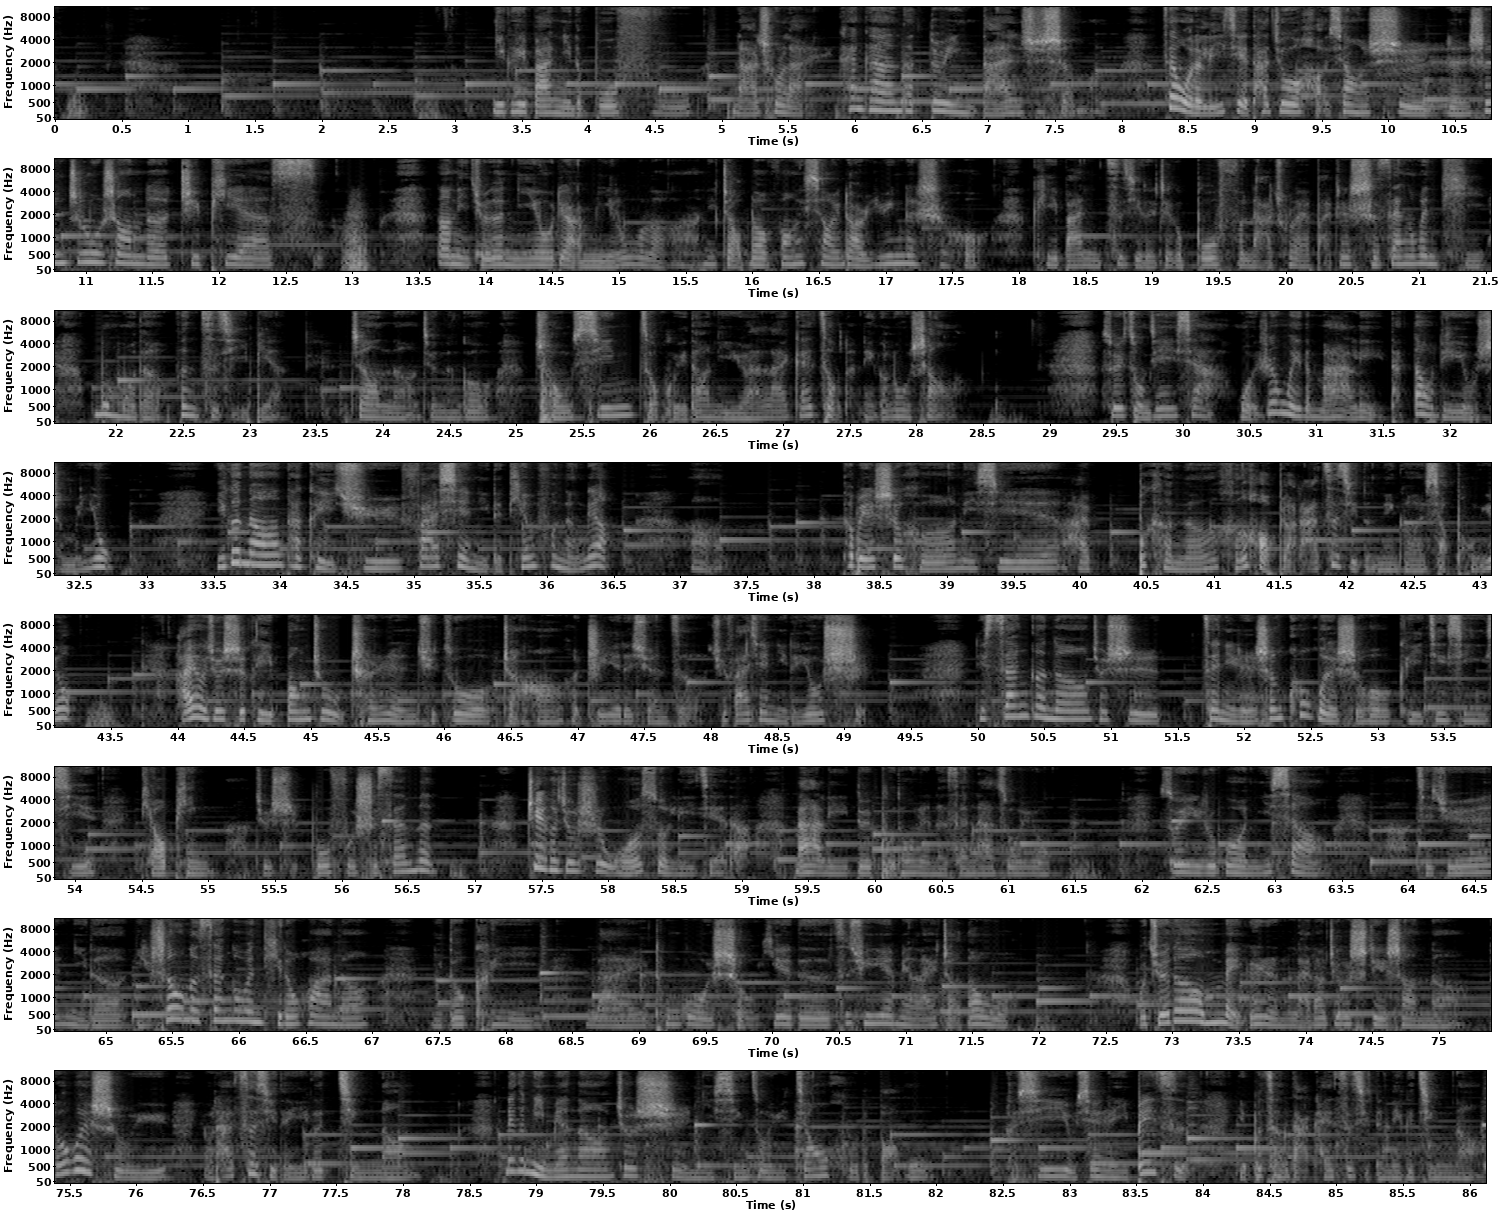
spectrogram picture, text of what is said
你可以把你的波幅拿出来看看，它对应答案是什么。在我的理解，它就好像是人生之路上的 GPS。当你觉得你有点迷路了啊，你找不到方向，有点晕的时候，可以把你自己的这个波幅拿出来，把这十三个问题默默的问自己一遍。这样呢，就能够重新走回到你原来该走的那个路上了。所以总结一下，我认为的玛雅历它到底有什么用？一个呢，它可以去发现你的天赋能量，啊，特别适合那些还不可能很好表达自己的那个小朋友。还有就是可以帮助成人去做转行和职业的选择，去发现你的优势。第三个呢，就是。在你人生困惑的时候，可以进行一些调频，就是波伏十三问，这个就是我所理解的玛雅历对普通人的三大作用。所以，如果你想啊解决你的以上的三个问题的话呢，你都可以来通过首页的咨询页面来找到我。我觉得我们每个人来到这个世界上呢，都会属于有他自己的一个锦囊。那个里面呢，就是你行走于江湖的宝物。可惜有些人一辈子也不曾打开自己的那个锦囊。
